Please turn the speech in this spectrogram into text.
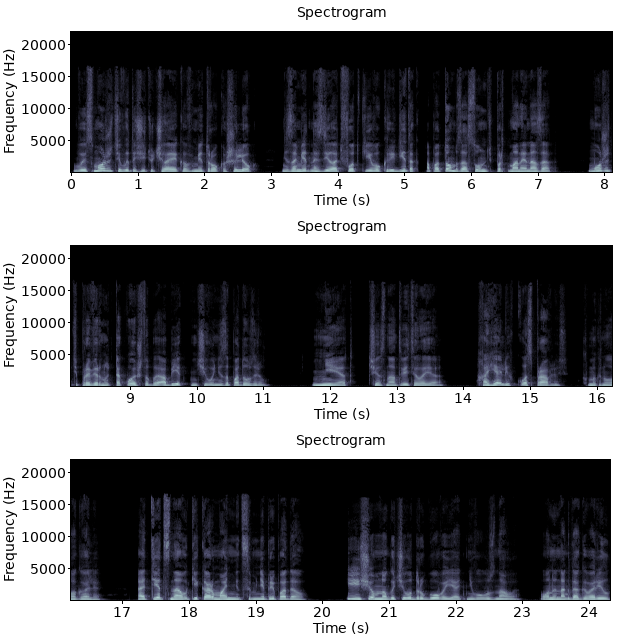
Вы сможете вытащить у человека в метро кошелек, незаметно сделать фотки его кредиток, а потом засунуть портмоне назад? Можете провернуть такое, чтобы объект ничего не заподозрил? Нет, честно ответила я. А я легко справлюсь, хмыкнула Галя. Отец навыки карманницы мне преподал. И еще много чего другого я от него узнала. Он иногда говорил,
